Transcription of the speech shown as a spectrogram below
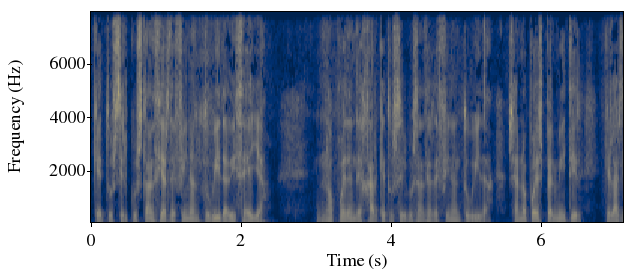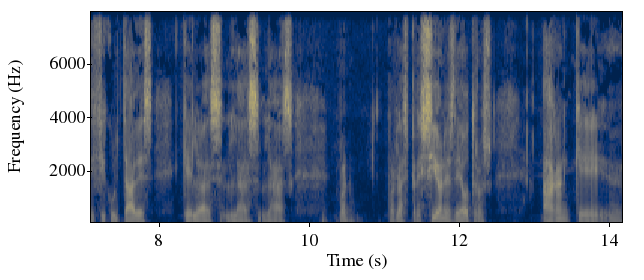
que tus circunstancias definan tu vida, dice ella. No pueden dejar que tus circunstancias definan tu vida. O sea, no puedes permitir que las dificultades, que las, las, las, bueno, pues las presiones de otros hagan que eh,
